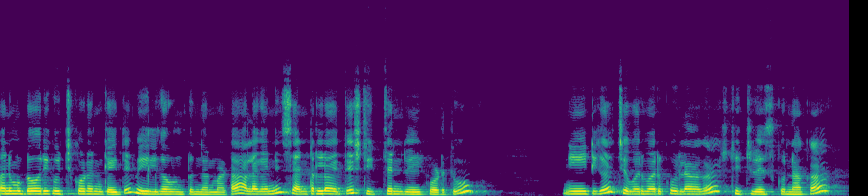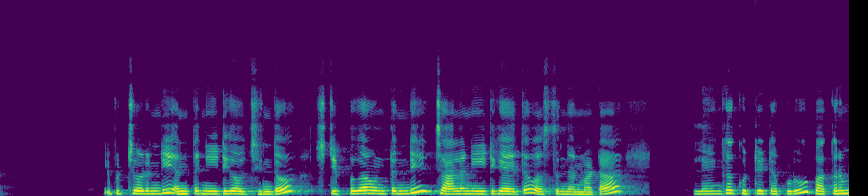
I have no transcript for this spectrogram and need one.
మనము డోరీ గుచ్చుకోవడానికి అయితే వీలుగా ఉంటుందన్నమాట. అలాగని సెంటర్లో అయితే స్టిచ్ అని వేయకూడదు. నీట్గా చివరి వరకు ఇలాగా స్టిచ్ వేసుకున్నాక ఇప్పుడు చూడండి ఎంత నీట్గా వచ్చిందో. స్టిప్గా ఉంటుంది. చాలా నీట్గా అయితే వస్తుందన్నమాట. లెహంగా కుట్టేటప్పుడు బక్రం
